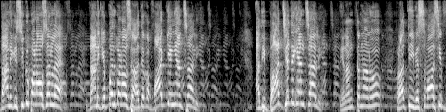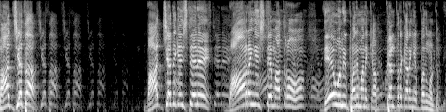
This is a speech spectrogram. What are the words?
దానికి సిగ్గుపడవసరంలే. దానికి ఇబ్బంది పడవసరం. అది ఒక భాగ్యంగా ఎంచాలి. అది బాధ్యతగా ఎంచాలి. నేను అంటున్నాను ప్రతి విశ్వాసి బాధ్యత. బాధ్యత గెలిస్తేనే భారం గెలిస్తే మాత్రం దేవుని పని మనకి అభ్యంతరకరంగా ఇబ్బందిగా ఉంటుంది.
